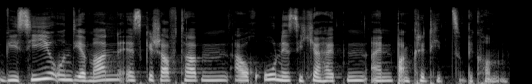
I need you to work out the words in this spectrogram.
wie sie und ihr Mann es geschafft haben, auch ohne Sicherheiten einen Bankkredit zu bekommen.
